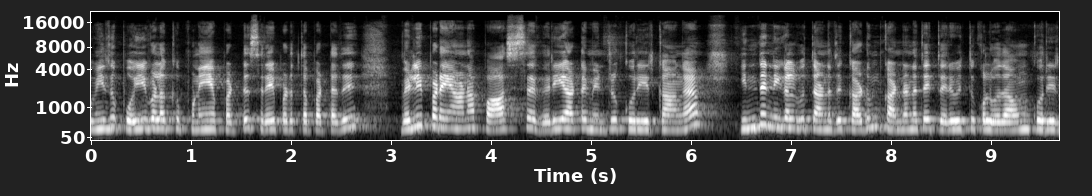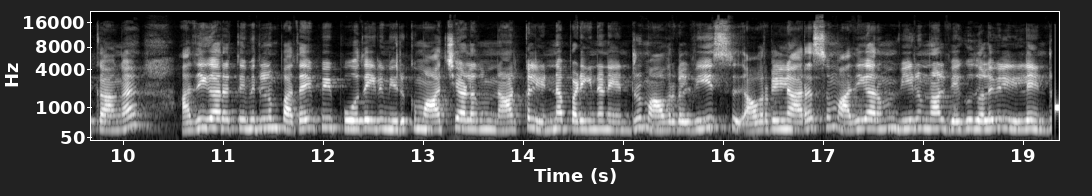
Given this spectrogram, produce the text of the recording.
மீது பொய் வழக்கு புனையப்பட்டு சிறைப்படுத்தப்பட்டது வெளிப்படையான பாசிச வெறியாட்டம் என்று கூறியிருக்காங்க இந்த நிகழ்வு தனது கடும் கண்டனத்தை தெரிவித்துக் கொள்வதாகவும் கூறியிருக்காங்க அதிகாரத்திமிரிலும் பதவி போதையிலும் இருக்கும் ஆட்சியாளர்களின் நாட்கள் எண்ணப்படுகின்றன என்றும் அவர்கள் வீசு அவர்களின் அரசும் அதிகாரமும் வீழும் நாள் வெகு தொலைவில் இல்லை என்றும்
